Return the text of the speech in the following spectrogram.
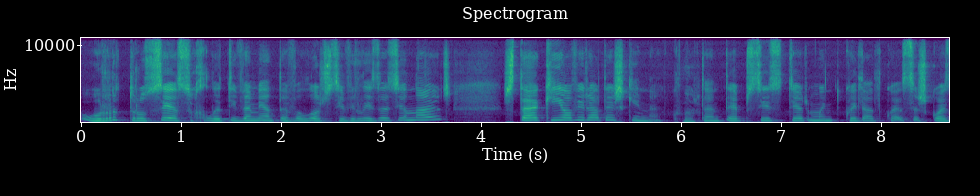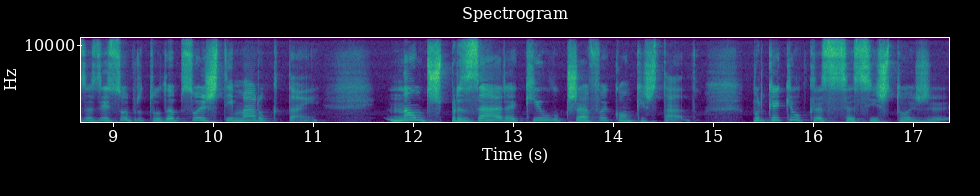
o retrocesso relativamente a valores civilizacionais está aqui ao virar da esquina. Claro. Portanto, é preciso ter muito cuidado com essas coisas e, sobretudo, a pessoa estimar o que tem. Não desprezar aquilo que já foi conquistado. Porque aquilo que se assiste hoje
